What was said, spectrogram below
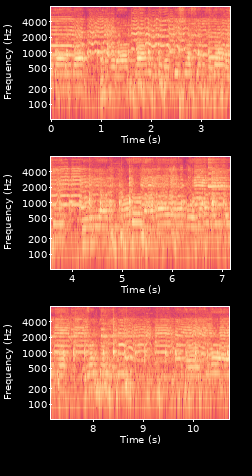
अजायता। अनुरात्राणि विदधद्विश्वस्य सदोऽसि। सूर्यानं नमतो दादा पूर्वमकल्पयतो दिवङ्गौ शिवाः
